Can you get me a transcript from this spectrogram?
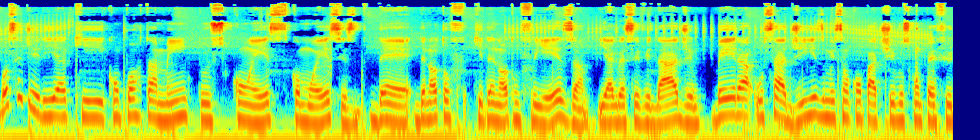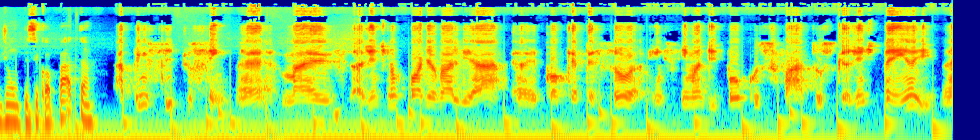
Você diria que comportamentos com esse, como esses de, denotam, que denotam frieza e agressividade beira o sadismo e são compatíveis com o perfil de um psicopata? A princípio, sim, né? mas a gente não pode avaliar é, qualquer pessoa em cima de poucos fatos que a gente tem aí. Né?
